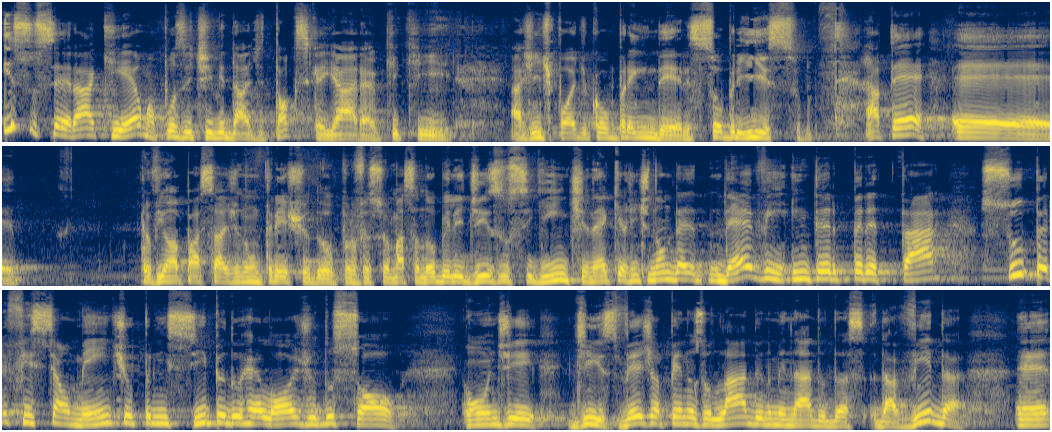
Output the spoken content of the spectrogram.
Isso será que é uma positividade tóxica, Yara? O que, que a gente pode compreender sobre isso? Até. É eu vi uma passagem num trecho do professor Masanobu, ele diz o seguinte, né, que a gente não deve interpretar superficialmente o princípio do relógio do sol, onde diz, veja apenas o lado iluminado da, da vida, é,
